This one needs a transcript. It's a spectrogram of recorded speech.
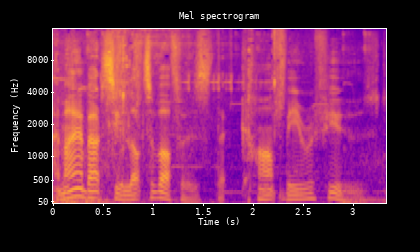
am I about to see lots of offers that can't be refused?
